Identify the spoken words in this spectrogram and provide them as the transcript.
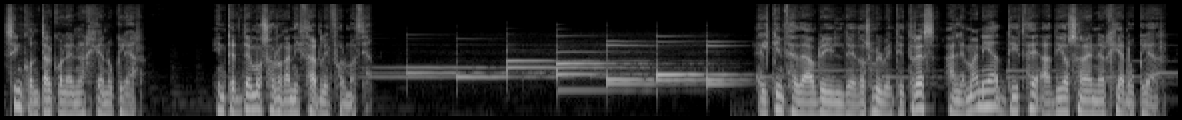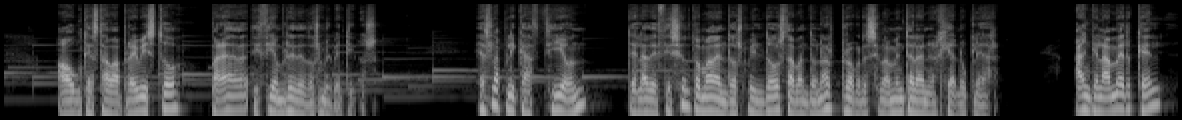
sin contar con la energía nuclear. Intentemos organizar la información. El 15 de abril de 2023, Alemania dice adiós a la energía nuclear, aunque estaba previsto para diciembre de 2022. Es la aplicación de la decisión tomada en 2002 de abandonar progresivamente la energía nuclear. Angela Merkel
